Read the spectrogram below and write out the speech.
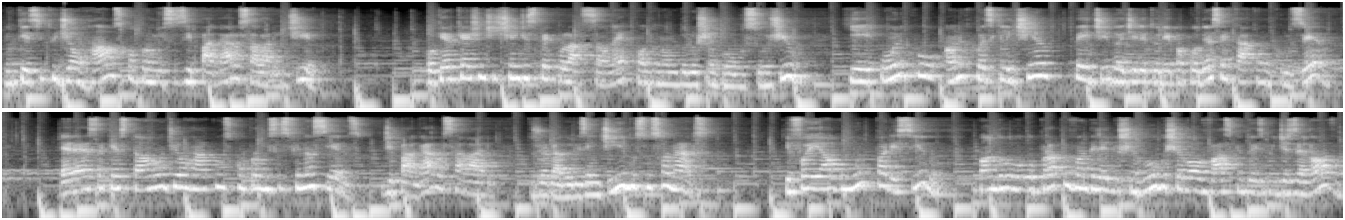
no quesito de honrar os compromissos e pagar o salário em dia? Porque o que a gente tinha de especulação, né, quando o nome do Luxemburgo surgiu, que único, a única coisa que ele tinha pedido à diretoria para poder acertar com o Cruzeiro era essa questão de honrar com os compromissos financeiros, de pagar o salário dos jogadores em dia e dos funcionários. E foi algo muito parecido quando o próprio Vanderlei Luxemburgo chegou ao Vasco em 2019,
